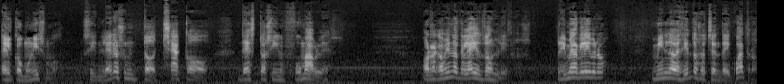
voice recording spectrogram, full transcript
el comunismo, sin leeros un tochaco de estos infumables, os recomiendo que leáis dos libros. Primer libro, 1984.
